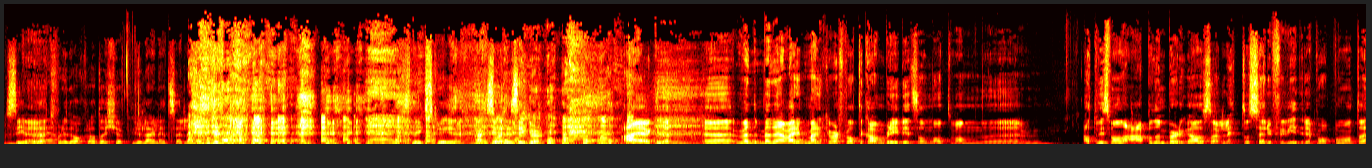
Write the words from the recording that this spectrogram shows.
Sier du dette fordi du akkurat har kjøpt ny leilighet selv? Snikskryt? Nei, sorry, Sigurd. Nei, jeg gjør ikke det. Eh, men, men jeg merker i hvert fall at det kan bli litt sånn at man eh, At hvis man er på den bølga, så er det lett å surfe videre på, på en måte.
